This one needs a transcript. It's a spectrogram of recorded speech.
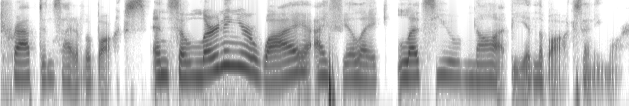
trapped inside of a box. And so learning your why, I feel like lets you not be in the box anymore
